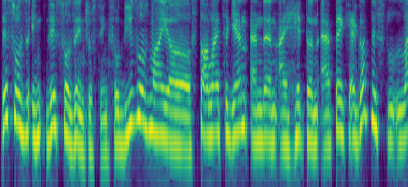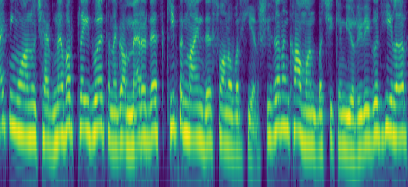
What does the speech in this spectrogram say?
this was in, this was interesting. So these was my uh, starlights again, and then I hit an epic. I got this lightning one which I've never played with, and I got Meredith. Keep in mind this one over here. She's an uncommon, but she can be a really good healer.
